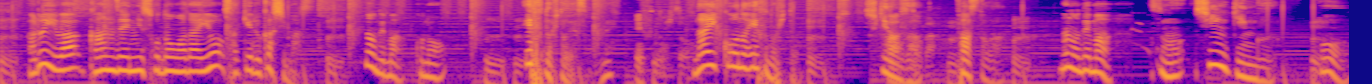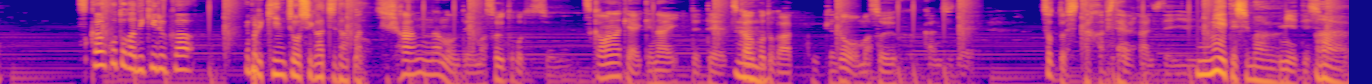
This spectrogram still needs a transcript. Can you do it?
うん。あるいは完全にその話題を避けるかしますうん。なのでまあこのうん。F の人ですもんね F の人。内向の F の人うん。主機能がファーストが。うんファーストがうん。なのでまあそのシンキングうんを使うことができるかやっぱり緊張しがちだと、まあ、批判なので、まあそういうとこですよね。使わなきゃいけないって言って、使うことがあるけど、まあそういう感じで、ちょっと知ったかみたいな感じで見えてしまう見えてしまう。は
